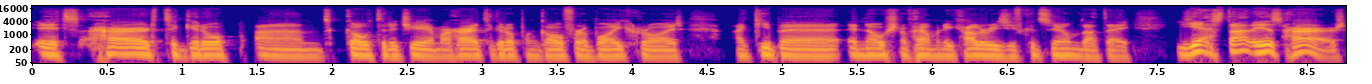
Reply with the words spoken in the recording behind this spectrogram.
it's hard to get up and go to the gym or hard to get up and go for a bike ride and keep a, a notion of how many calories you've consumed that day. Yes, that is hard.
